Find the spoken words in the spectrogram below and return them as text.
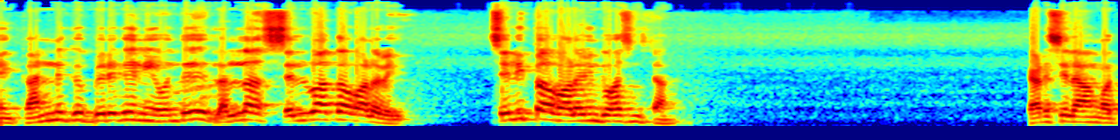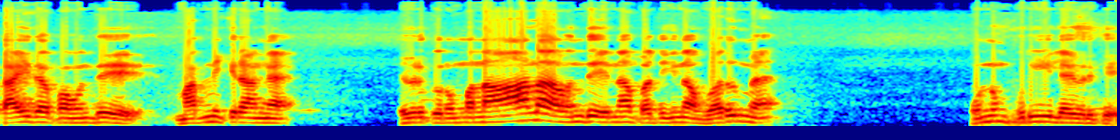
என் கண்ணுக்கு பிறகு நீ வந்து நல்லா செல்வாக்கா வாழவை செழிப்பா வாழவைன்னு துவா செஞ்சுட்டாங்க. கடைசியில் அவங்க தாய் தகப்பன் வந்து மரணிக்கிறாங்க. இவருக்கு ரொம்ப நாளாக வந்து என்ன பார்த்தீங்கன்னா வறுமை. ஒன்றும் புரியல இவருக்கு.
